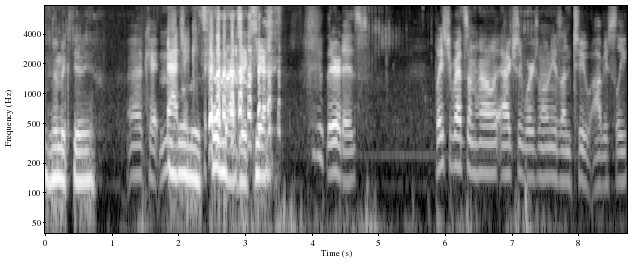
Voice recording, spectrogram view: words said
Mimic theory. Okay, magic. Well, it's magic, yeah. there it is. Place your bets on how it actually works. Maloney is on two, obviously.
